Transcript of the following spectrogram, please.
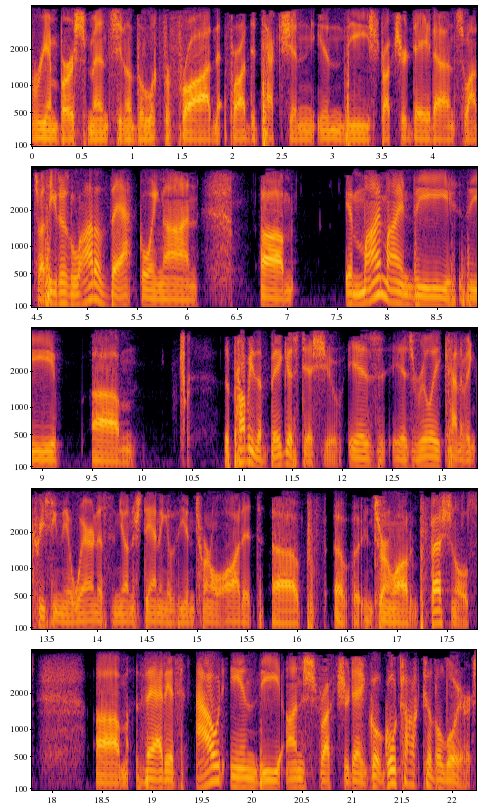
reimbursements, you know, to look for fraud, fraud detection in the structured data and so on. So I think there's a lot of that going on. Um, in my mind, the the um, the, probably the biggest issue is is really kind of increasing the awareness and the understanding of the internal audit uh, uh, internal audit professionals um, that it's out in the unstructured data. Go, go talk to the lawyers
